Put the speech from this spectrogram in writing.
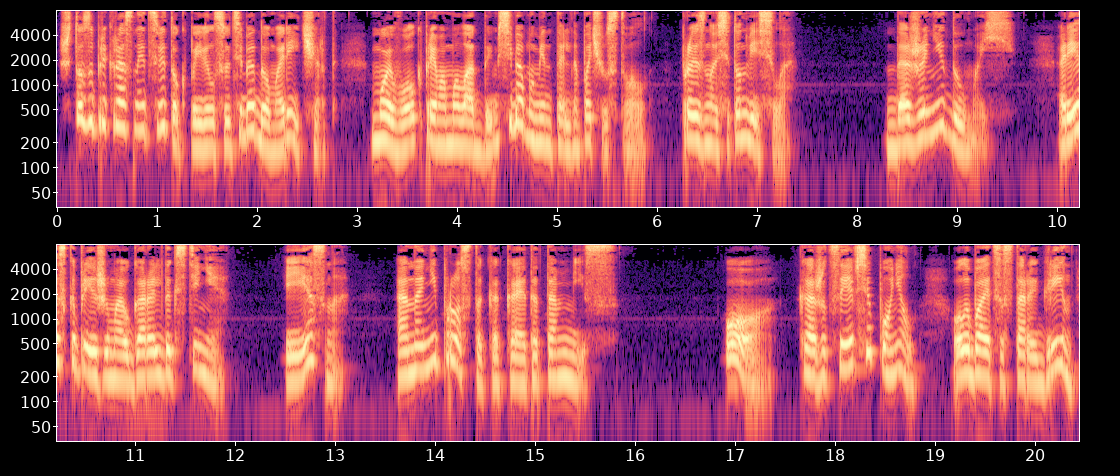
«Что за прекрасный цветок появился у тебя дома, Ричард? Мой волк прямо молодым себя моментально почувствовал», — произносит он весело. «Даже не думай». Резко прижимаю Гарольда к стене. И ясно, она не просто какая-то там мисс. «О, кажется, я все понял», Улыбается старый Грин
